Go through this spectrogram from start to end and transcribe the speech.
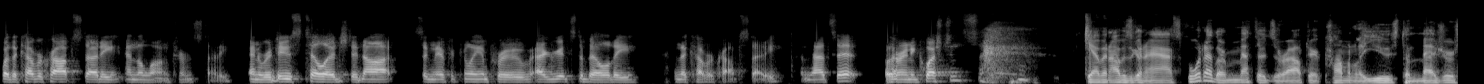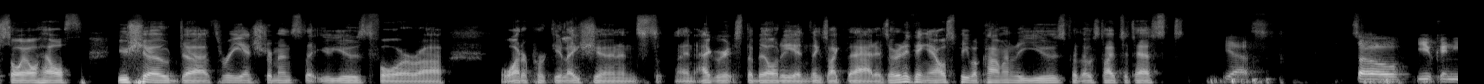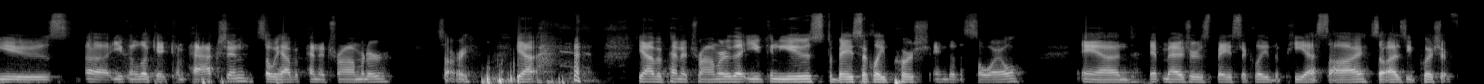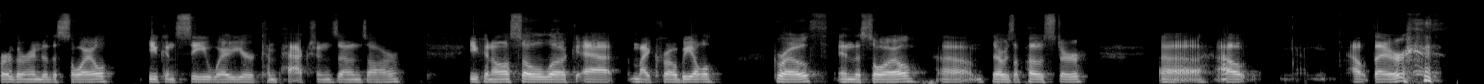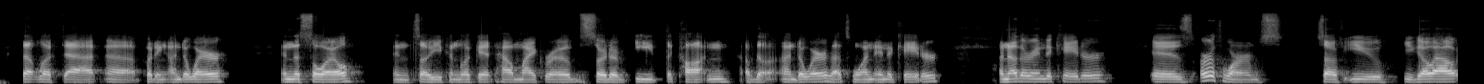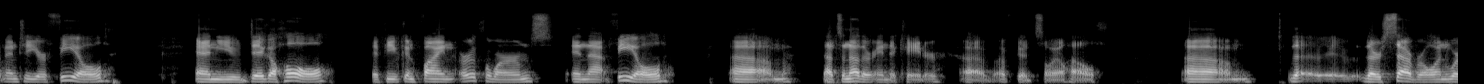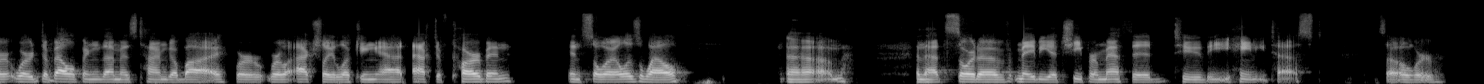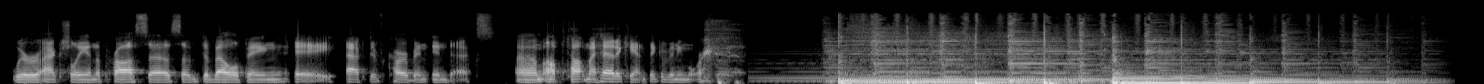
for the cover crop study and the long-term study. And reduced tillage did not significantly improve aggregate stability in the cover crop study. And that's it. Are there any questions? Kevin, I was going to ask, what other methods are out there commonly used to measure soil health? You showed uh, three instruments that you used for uh, water percolation and, and aggregate stability and things like that. Is there anything else people commonly use for those types of tests? Yes. So you can use, uh, you can look at compaction. So we have a penetrometer. Sorry. Yeah. You have a penetrometer that you can use to basically push into the soil. And it measures basically the PSI. So as you push it further into the soil, you can see where your compaction zones are. You can also look at microbial growth in the soil. Um, there was a poster uh, out out there that looked at uh, putting underwear in the soil. And so you can look at how microbes sort of eat the cotton of the underwear. That's one indicator. Another indicator is earthworms. So if you you go out into your field and you dig a hole, if you can find earthworms in that field, um, that's another indicator of, of good soil health. Um, the, there's several and we're, we're developing them as time go by. We're, we're actually looking at active carbon in soil as well. Um, and that's sort of maybe a cheaper method to the Haney test. So we're, we're actually in the process of developing a active carbon index. Um, off the top of my head, I can't think of any more.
